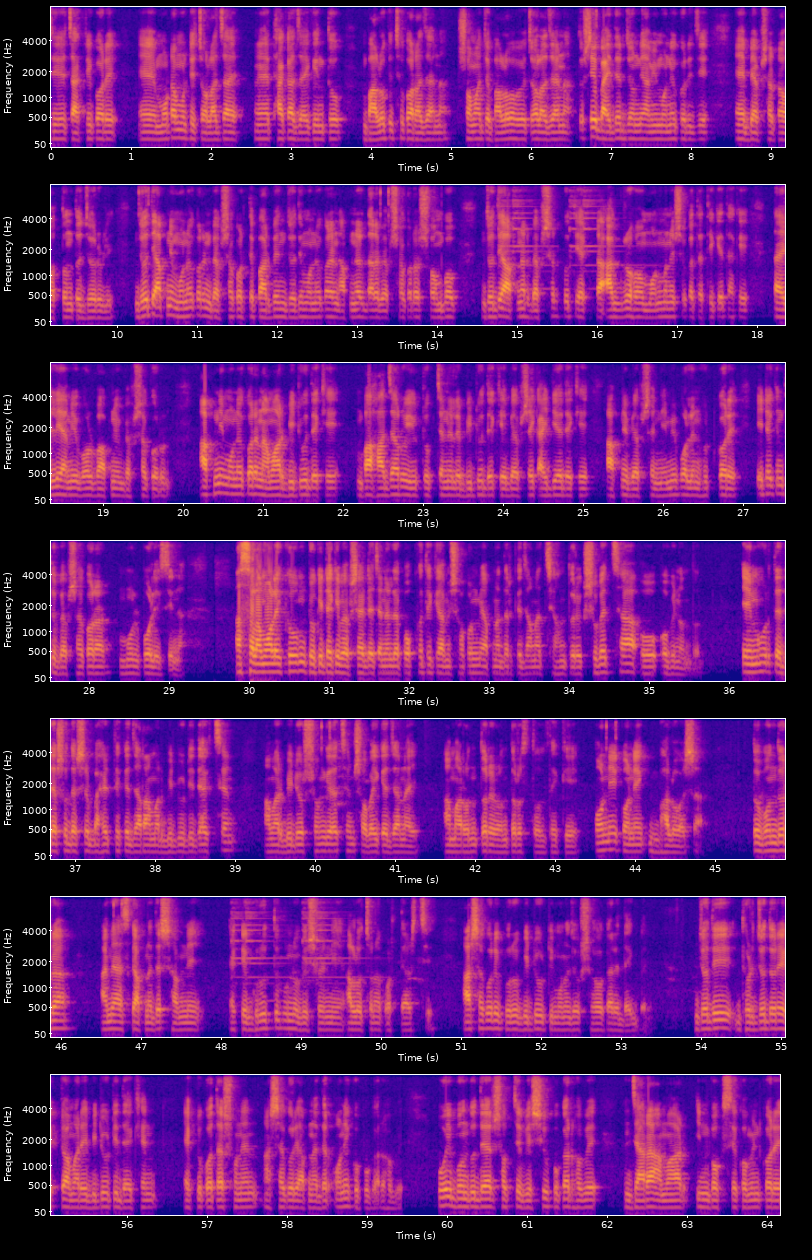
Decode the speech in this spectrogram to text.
যে চাকরি করে মোটামুটি চলা যায় থাকা যায়, কিন্তু ভালো কিছু করা যায় না, সমাজে ভালোভাবে চলা যায় না। তো সেই ভাইদের জন্য আমি মনে করি যে ব্যবসাটা অত্যন্ত জরুরি। যদি আপনি মনে করেন ব্যবসা করতে পারবেন, যদি মনে করেন আপনার দ্বারা ব্যবসা করা সম্ভব, যদি আপনার ব্যবসার প্রতি একটা আগ্রহ, মন মানসিকতা থেকে থাকে, তাইলে আমি বলব আপনি ব্যবসা করুন। আপনি মনে করেন আমার ভিডিও দেখে বা হাজারো ইউটিউব চ্যানেলে ভিডিও দেখে, ব্যবসায়িক আইডিয়া দেখে আপনি ব্যবসায় নেমে পড়লেন হুট করে, এটা কিন্তু ব্যবসা করার মূল পলিসি না। আসসালামু আলাইকুম টুকিটাকি ব্যবসা আইডিয়া চ্যানেলের পক্ষ থেকে আমি স্বপন মিয়া আপনাদেরকে জানাচ্ছি আন্তরিক শুভেচ্ছা ও অভিনন্দন। এই মুহূর্তে দেশ ও দেশের বাহির থেকে যারা আমার ভিডিওটি দেখছেন, আমার ভিডিওর সঙ্গে আছেন সবাইকে জানাই আমার অন্তরের অন্তরস্থল থেকে অনেক অনেক ভালোবাসা। তো বন্ধুরা, আমি আজকে আপনাদের সামনে একটি গুরুত্বপূর্ণ বিষয় নিয়ে আলোচনা করতে আসছি। আশা করি পুরো ভিডিওটি মনোযোগ সহকারে দেখবেন। যদি ধৈর্য ধরে একটু আমার এই ভিডিওটি দেখেন, একটু কথা শোনেন, আশা করি আপনাদের অনেক উপকার হবে। ওই বন্ধুদের সবচেয়ে বেশি উপকার হবে যারা আমার ইনবক্সে কমেন্ট করে,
